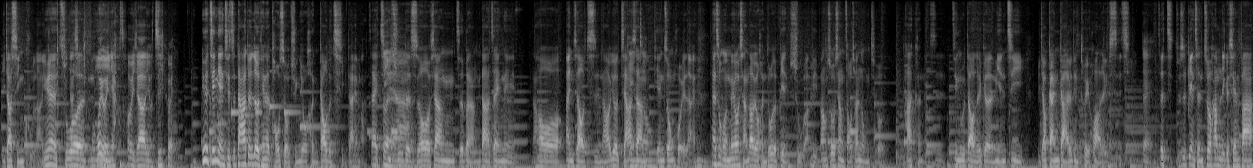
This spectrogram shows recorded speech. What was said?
比较辛苦啦，因为除了我以为你要说比较有机会，因为今年其实大家对乐天的投手群有很高的期待嘛，在季初的时候，像泽本昂大在内。然后按教之，然后又加上田中。回来，但是我们没有想到有很多的变数啊，比方说像早川龙九，他可能是进入到了一个年纪比较尴尬、有点退化的一个时期。对，这就是变成最后他们的一个先发，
